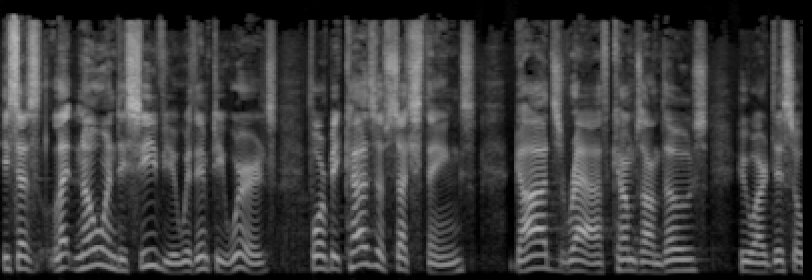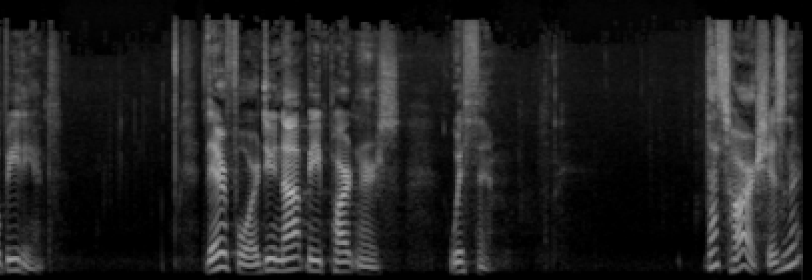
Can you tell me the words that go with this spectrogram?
He says, Let no one deceive you with empty words, for because of such things, God's wrath comes on those who are disobedient. Therefore, do not be partners with them. That's harsh, isn't it?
